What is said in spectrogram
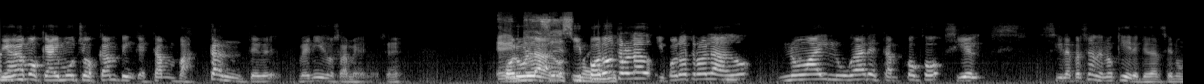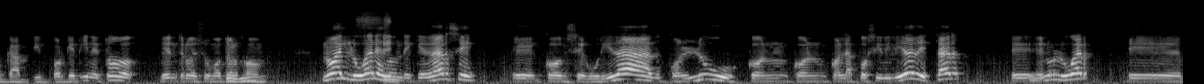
digamos que hay muchos camping que están bastante venidos a menos. ¿eh? Por un lado y por otro lado y por otro lado no hay lugares tampoco si el si la persona no quiere quedarse en un camping porque tiene todo dentro de su motorhome, no hay lugares donde quedarse eh, con seguridad, con luz, con, con, la posibilidad de estar eh, en un lugar eh,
